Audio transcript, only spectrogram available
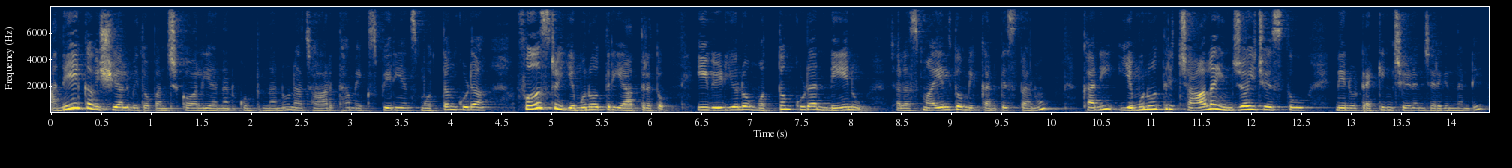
అనేక విషయాలు మీతో పంచుకోవాలి అని అనుకుంటున్నాను. నా చార్ధామ్ ఎక్స్పీరియన్స్ మొత్తం కూడా ఫస్ట్ యమునోత్రి యాత్రతో. ఈ వీడియోలో మొత్తం కూడా నేను చాలా స్మైల్తో మీకు కనిపిస్తాను. కానీ యమునోత్రి చాలా ఎంజాయ్ చేస్తూ నేను ట్రెక్కింగ్ చేయడం జరిగిందండి.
